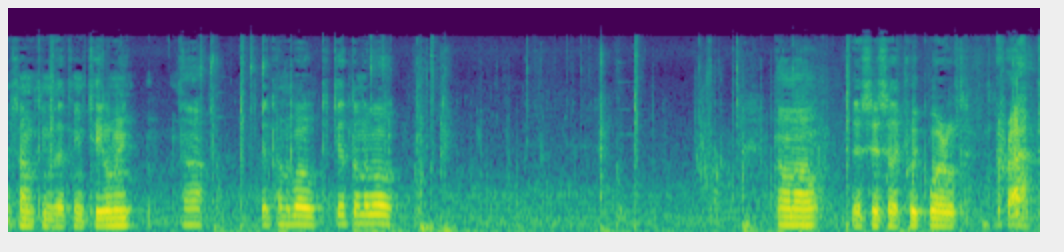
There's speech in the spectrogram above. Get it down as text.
something that can kill me. Ah, get on the boat, get on the boat. No, no, this is a quick world. Crap.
